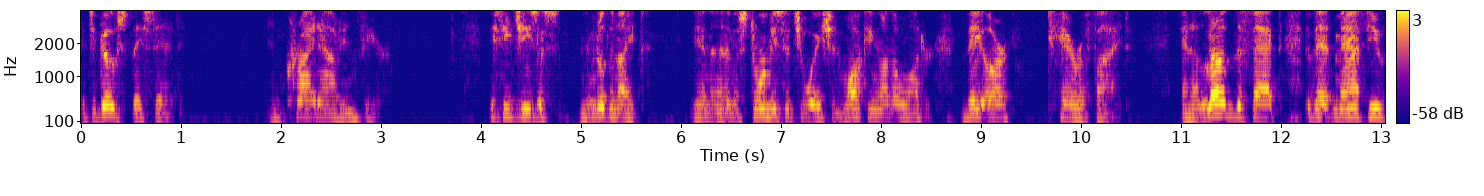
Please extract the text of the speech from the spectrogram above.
It's a ghost, they said and cried out in fear. They see Jesus in the middle of the night in a, in a stormy situation, walking on the water. They are terrified. And I love the fact that Matthew,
